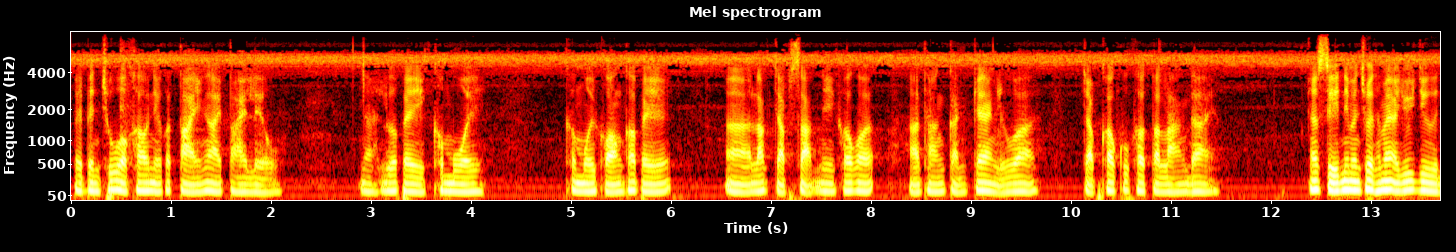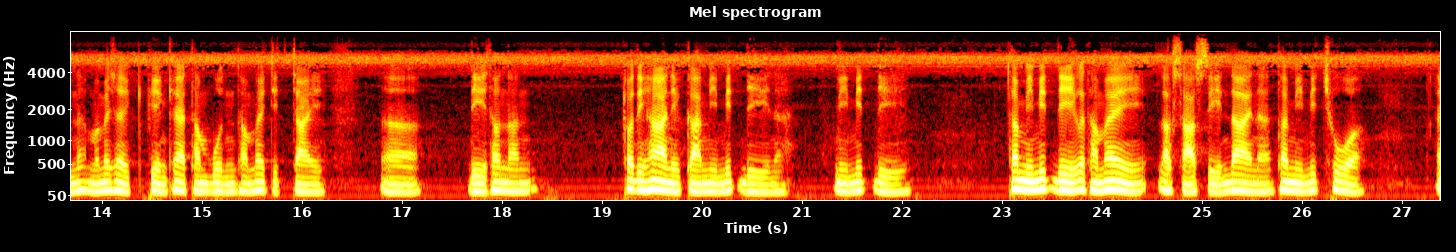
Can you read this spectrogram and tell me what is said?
ไปเป็นชั่วเขาเนี่ยก็ตายง่ายตายเร็วนะหรือไปขโมยขโมยของเข้าไปลักจับสัตว์นี่เขาก็หาทางกันแกล้งหรือว่าจับเข้าคุกเข้าตารางได้ศีลนี่มันช่วยทำให้อายุยืนนะมันไม่ใช่เพียงแค่ทำบุญทำให้จิตใจดีเท่านั้น ข้อที่ห้านี่การมีมิตรดีนะมีมิตรดี ถ้ามีมิตรดีก็ทำให้รักษาศีลได้นะ ถ้ามีมิตรชั่ว ไอ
